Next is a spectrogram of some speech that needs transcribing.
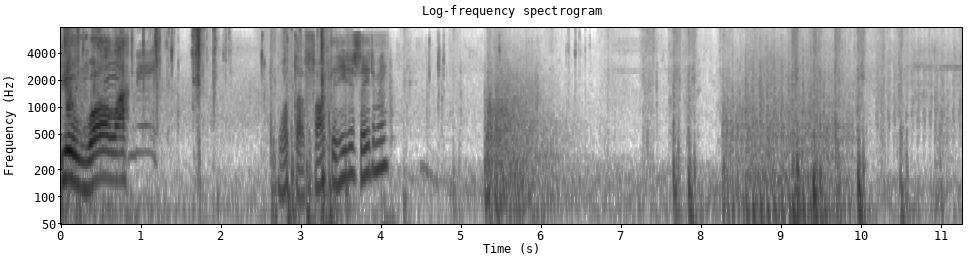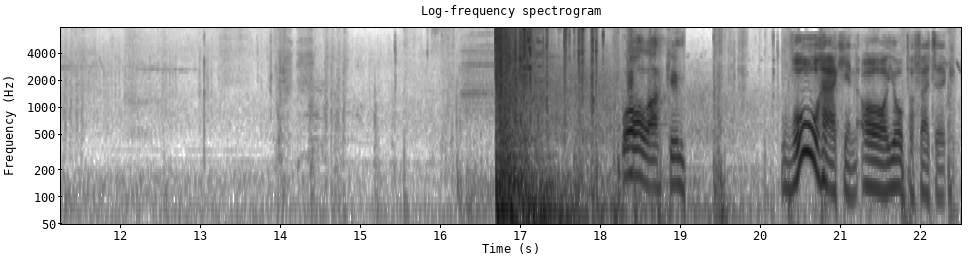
You warlock. What the fuck did he just say to me? Warlock him. Wall hacking? Oh, you're pathetic.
